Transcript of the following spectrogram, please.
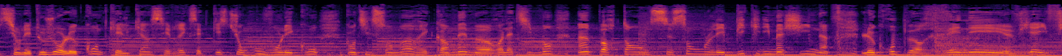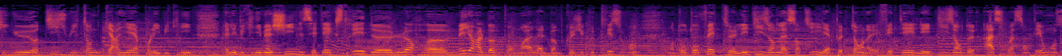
Si on est toujours le con de quelqu'un, c'est vrai que cette question où vont les cons quand ils sont morts est quand même euh, relativement importante. Ce sont les Bikini Machines, le groupe rennais, vieille figure, 18 ans de carrière pour les Bikini. Les Bikini Machines, c'était extrait de leur euh, meilleur album pour moi, l'album que j'écoute très souvent, dont on fête les 10 ans de la sortie. Il y a peu de temps, on avait fêté les 10 ans de A71,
